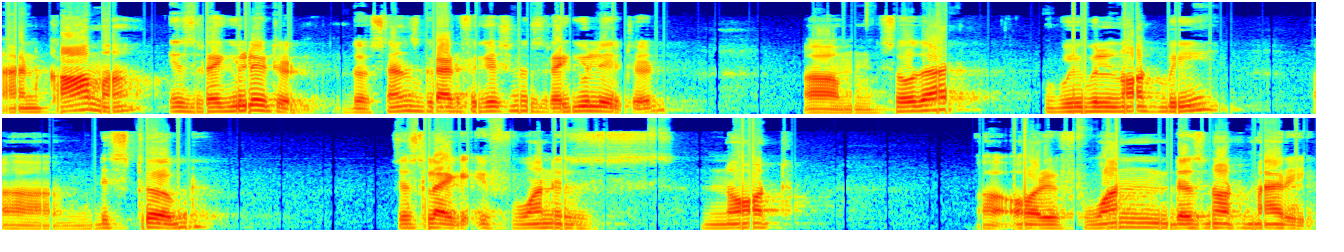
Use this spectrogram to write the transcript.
and kama is regulated the sense gratification is regulated um, so that we will not be um, disturbed just like if one is not uh, or if one does not marry,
